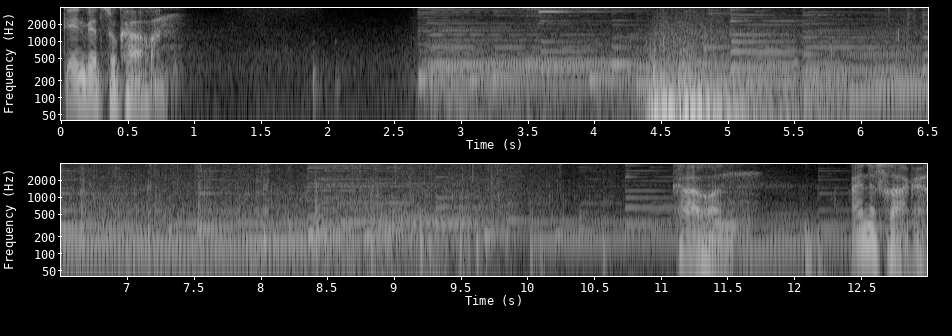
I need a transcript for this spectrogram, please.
Gehen wir zu Charon. Charon, eine Frage.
